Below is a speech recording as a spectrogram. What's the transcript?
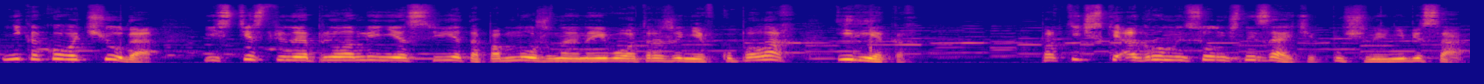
Никакого чуда, естественное преломление света, помноженное на его отражение в куполах и реках. Практически огромный солнечный зайчик, пущенный в небеса.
